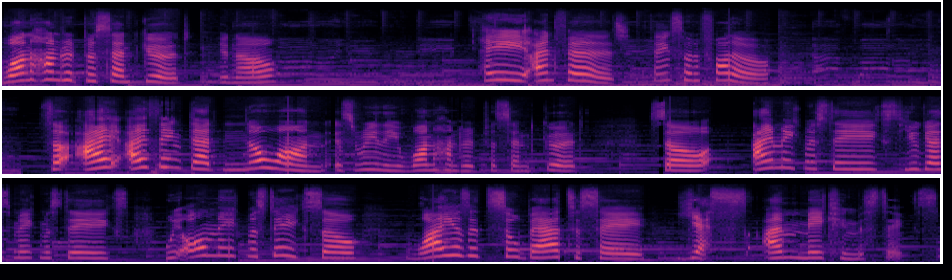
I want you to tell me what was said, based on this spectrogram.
100% um, good, you know? Hey, Einfeld, thanks for the follow. So I, I think that no one is really 100% good. So I make mistakes, you guys make mistakes, we all make mistakes. So why is it so bad to say, yes, I'm making mistakes.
